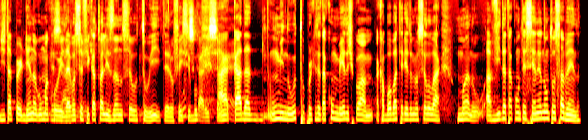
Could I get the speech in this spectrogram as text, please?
de estar perdendo alguma coisa. Aí você Exatamente. fica atualizando o seu Twitter, o Facebook cara, isso a é- cada um minuto, porque você tá com medo, tipo, ah, acabou a bateria do meu celular. Mano, a vida tá acontecendo e eu não tô sabendo.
